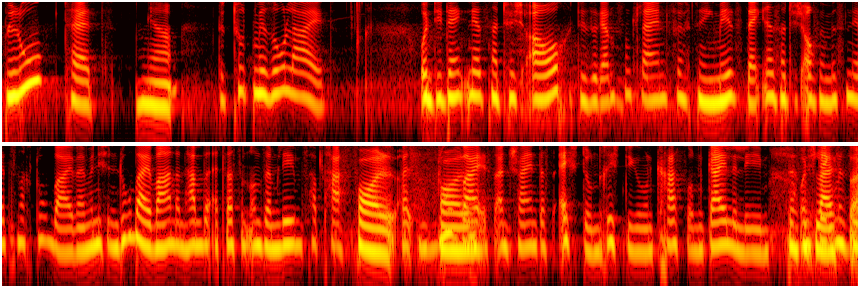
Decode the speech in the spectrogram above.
blutet. Ja. Das tut mir so leid. Und die denken jetzt natürlich auch, diese ganzen kleinen 15-jährigen Mädels denken jetzt natürlich auch, wir müssen jetzt nach Dubai. Wenn wir nicht in Dubai waren, dann haben wir etwas in unserem Leben verpasst. Voll. Weil voll. Dubai ist anscheinend das echte und richtige und krasse und geile Leben. das und ist ich denke mir so,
